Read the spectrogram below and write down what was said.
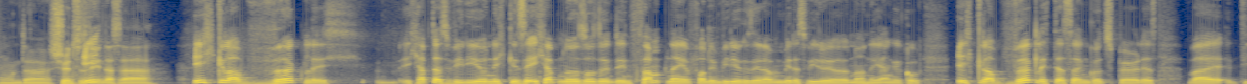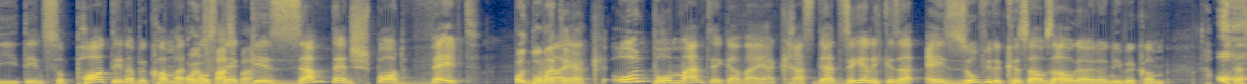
Und äh, schön zu sehen, dass er. Ich glaube wirklich, ich habe das Video nicht gesehen. Ich habe nur so den Thumbnail von dem Video gesehen, aber mir das Video noch nicht angeguckt. Ich glaube wirklich, dass er ein Good Spirit ist, weil die, den Support, den er bekommen hat Unfassbar. aus der gesamten Sportwelt. Und Bromantiker. Ja, und Bromantiker war ja krass. Der hat sicherlich gesagt, ey, so viele Küsse aufs Auge habe ich noch nie bekommen. Oh. Das,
